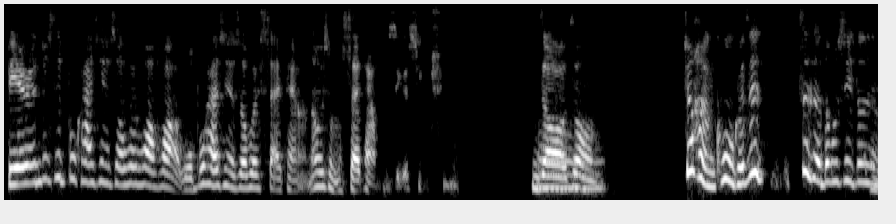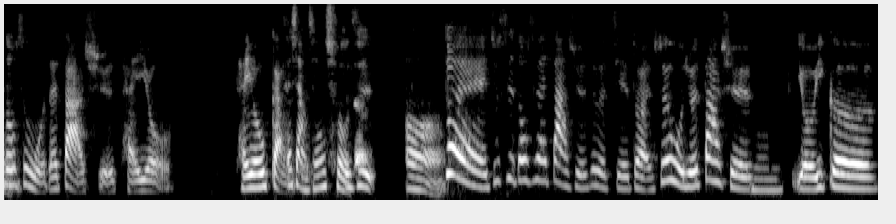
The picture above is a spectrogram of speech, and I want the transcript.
别人就是不开心的时候会画画，我不开心的时候会晒太阳，那为什么晒太阳不是一个兴趣呢？你知道、嗯、这种就很酷。可是这个东西都是、嗯、都是我在大学才有才有感，才想清楚的。就是、嗯，对，就是都是在大学这个阶段，所以我觉得大学有一个。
